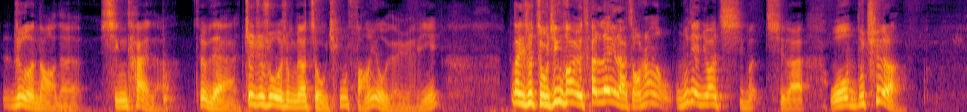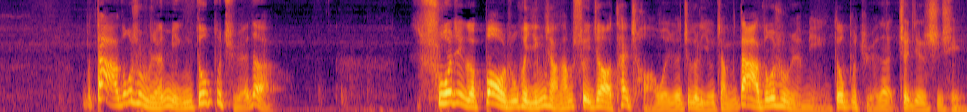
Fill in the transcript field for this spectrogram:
热闹的心态的，对不对？这就是为什么要走亲访友的原因。那你说走亲访友太累了，早上五点就要起门起来，我不去了。大多数人民都不觉得。说这个爆竹会影响他们睡觉太吵，我觉得这个理由占大多数人民都不觉得这件事情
